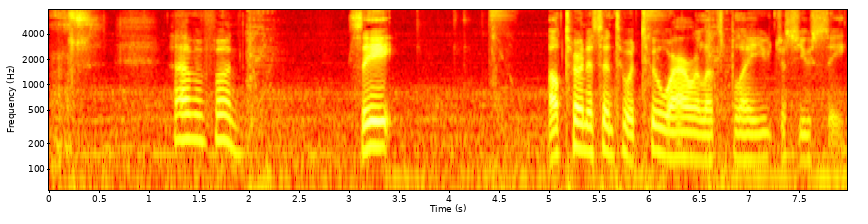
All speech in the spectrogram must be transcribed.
Having fun. See, I'll turn this into a two-hour Let's Play. You just you see.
